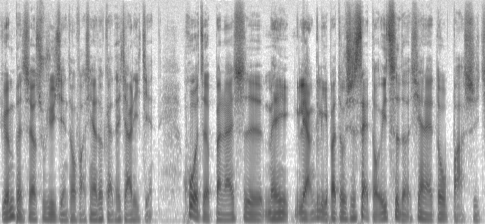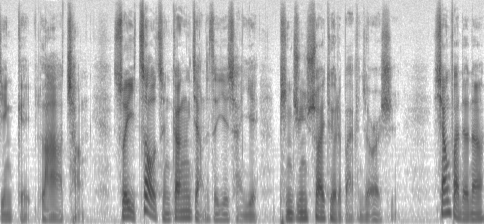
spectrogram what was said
原本是要出去剪头发，现在都改在家里剪，或者本来是每两个礼拜都是晒抖一次的，现在都把时间给拉长，所以造成刚刚讲的这些产业平均衰退了百分之二十。相反的呢，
